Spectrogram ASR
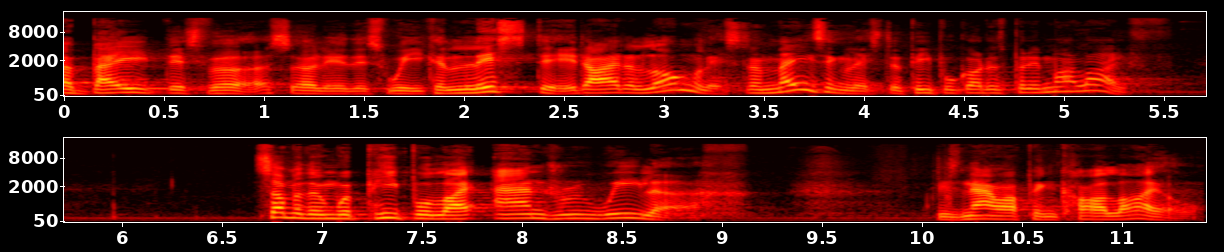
obeyed this verse earlier this week and listed, I had a long list, an amazing list of people God has put in my life. Some of them were people like Andrew Wheeler, who's now up in Carlisle.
